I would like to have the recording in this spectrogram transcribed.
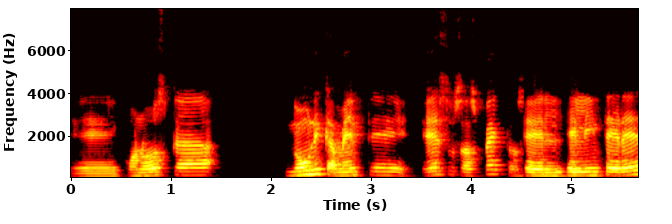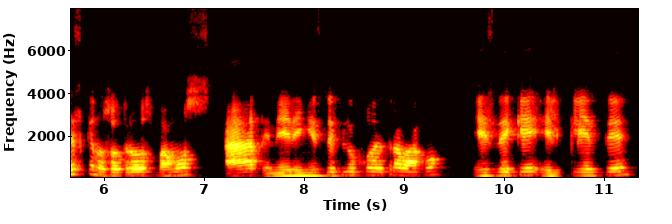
eh, conozca no únicamente esos aspectos, el, el, interés que nosotros vamos a tener en este flujo de trabajo es de que el cliente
